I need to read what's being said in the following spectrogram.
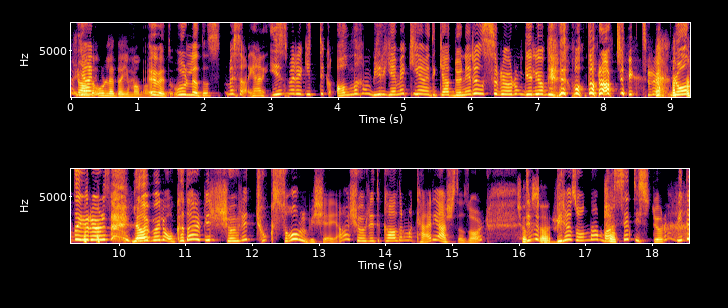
evet. Şu anda Urla'dayım ama. Evet Urla'dasın. Mesela yani İzmir'e gittik Allah'ım bir yemek yiyemedik ya döneri ısırıyorum geliyor biri fotoğraf çektiriyor. Yolda yürüyoruz. ya böyle o kadar bir şöhret çok zor bir şey ya. Şöhreti kaldırmak her yaşta zor. Çok Değil zor. mi? Biraz ondan bahset Çok. istiyorum. Bir de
